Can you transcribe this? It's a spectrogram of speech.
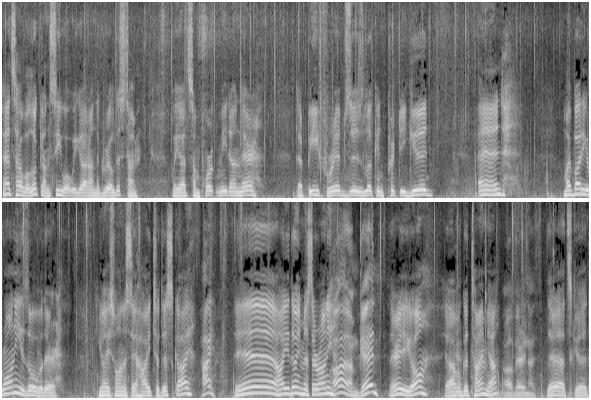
let's have a look and see what we got on the grill this time. We had some pork meat on there. The beef ribs is looking pretty good. And my buddy Ronnie is over there you guys want to say hi to this guy? Hi. Yeah, how you doing, Mr. Ronnie? Oh, I'm good. There you go. You have yeah. a good time, yeah? Oh, very nice. That's good.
